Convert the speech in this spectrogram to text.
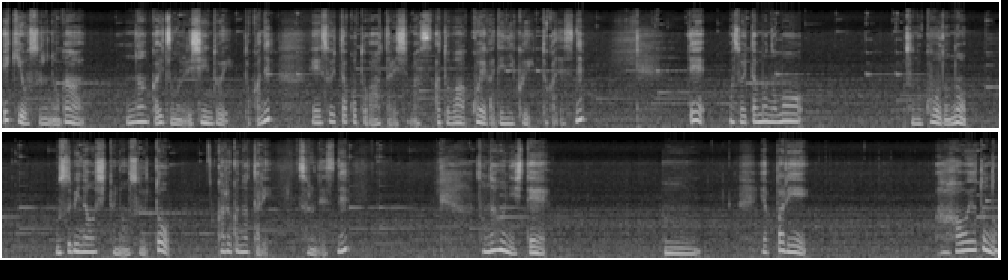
息をするのがなんかいつもよりしんどいとかね、えー、そういったことがあったりします。あとは声が出にくいとかですね。で、まあ、そういったものもそのコードの結び直しというのをすると軽くなったりするんですね。そんな風にしてうんやっぱり母親との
